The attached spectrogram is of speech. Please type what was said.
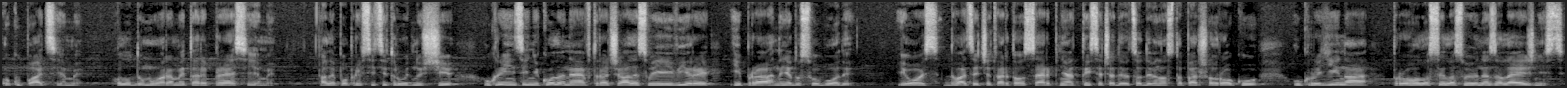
окупаціями, голодоморами та репресіями. Але, попри всі ці труднощі, українці ніколи не втрачали своєї віри і прагнення до свободи. І ось 24 серпня 1991 року Україна проголосила свою незалежність,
